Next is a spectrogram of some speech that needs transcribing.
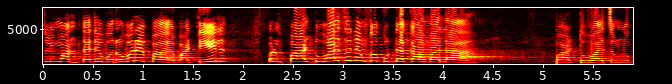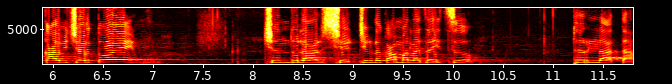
तुम्ही म्हणता ते बरोबर आहे पा पाटील. पण पाठवायचं नेमकं कुठं कामाला? पाठवायचं म्हणून काय विचारतोय? चंदूला शेटजीकडं कामाला जायचं ठरलं आता.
